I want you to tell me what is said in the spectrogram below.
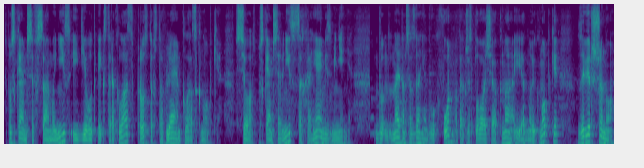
Спускаемся в самый низ и где вот экстра класс, просто вставляем класс кнопки. Все, спускаемся вниз, сохраняем изменения. На этом создание двух форм, а также всплывающего окна и одной кнопки завершено.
